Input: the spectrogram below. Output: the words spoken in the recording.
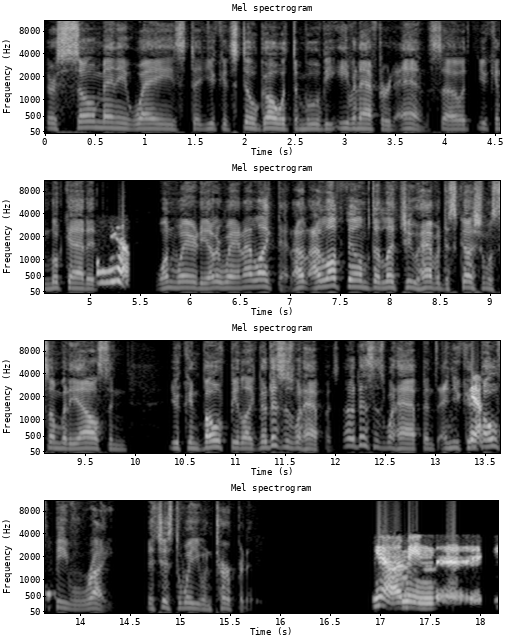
there's so many ways that you could still go with the movie even after it ends. So you can look at it oh, yeah. one way or the other way, and I like that. I, I love films that let you have a discussion with somebody else and you can both be like, no, this is what happens. No, this is what happens. And you can yeah. both be right. It's just the way you interpret it. Yeah. I mean, uh,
